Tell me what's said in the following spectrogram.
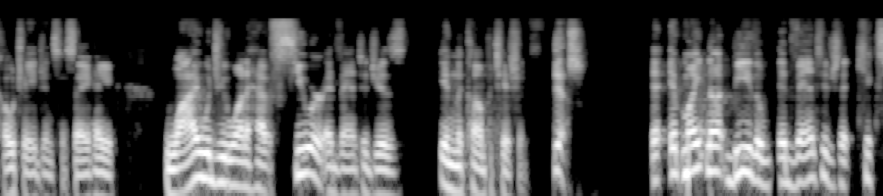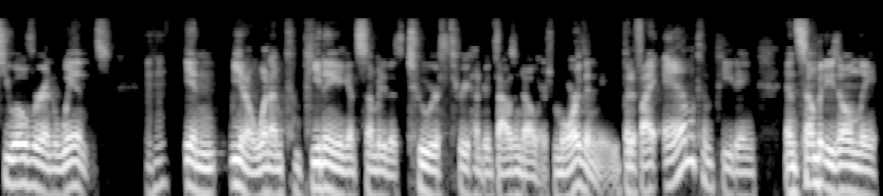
coach agents to say, hey, why would you want to have fewer advantages in the competition? Yes it, it might not be the advantage that kicks you over and wins mm-hmm. in you know when i'm competing against somebody that's two or three hundred thousand dollars more than me. But if i am competing and somebody's only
